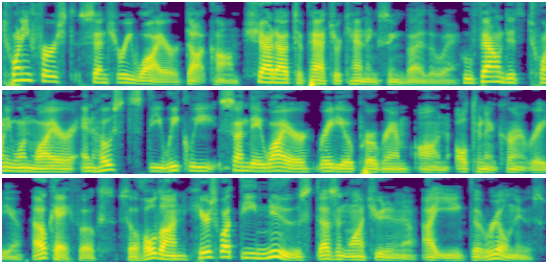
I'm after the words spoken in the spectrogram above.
21stcenturywire.com. Shout out to Patrick Henningsen, by the way, who founded 21 Wire and hosts the weekly Sunday Wire radio program on Alternate Current Radio. Okay, folks, so hold on. Here's what the news doesn't want you to know, i.e., the real news.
